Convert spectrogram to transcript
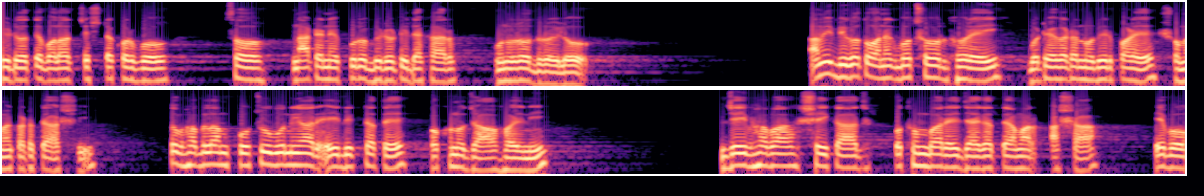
ভিডিওতে বলার চেষ্টা করব। সো না টেনে পুরো ভিডিওটি দেখার অনুরোধ রইল। আমি বিগত অনেক বছর ধরেই বটিয়াঘাটা নদীর পাড়ে সময় কাটাতে আসি। তো ভাবলাম কচুবনিয়ার এই দিকটাতে কখনো যাওয়া হয়নি। যেই ভাবা সেই কাজ প্রথমবার এই জায়গাতে আমার আসা এবং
